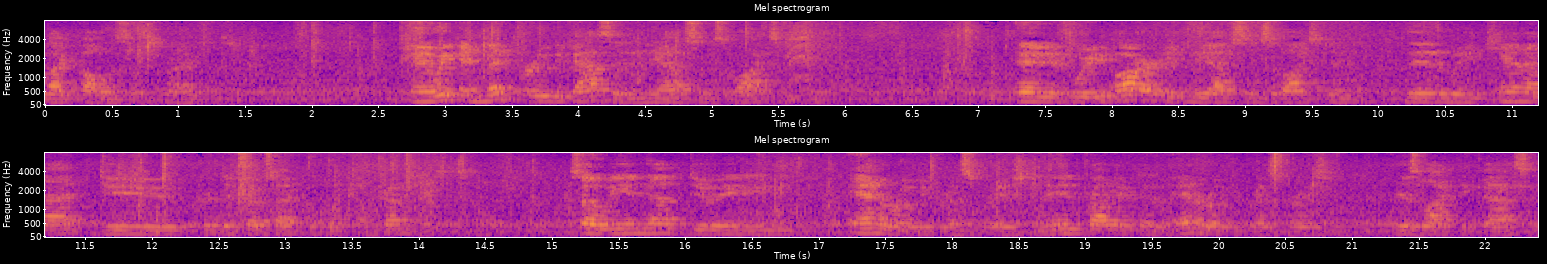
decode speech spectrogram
Glycolysis, right? And we can make pyruvic acid in the absence of oxygen. And if we are in the absence of oxygen, then we cannot do the Krebs cycle electron transport system. So we end up doing anaerobic respiration. The end product of anaerobic respiration is lactic acid.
